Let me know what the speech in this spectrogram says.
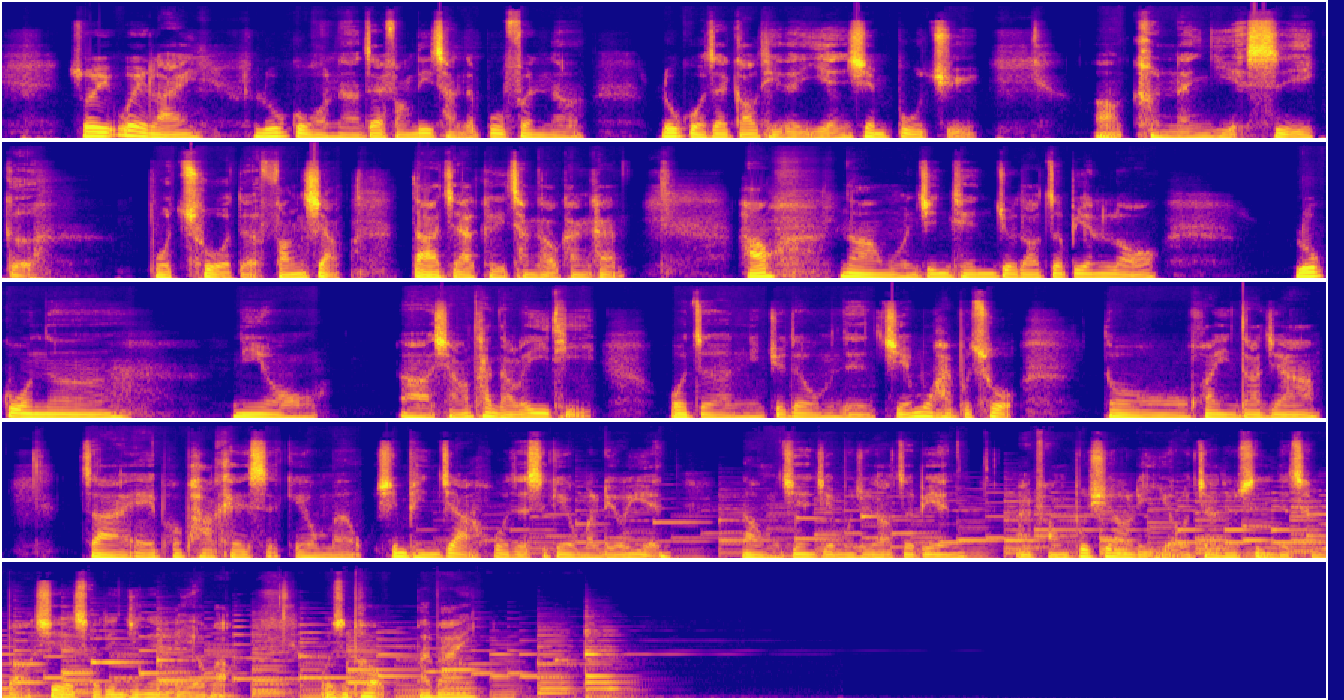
所以未来如果呢，在房地产的部分呢，如果在高铁的沿线布局啊，可能也是一个不错的方向，大家可以参考看看。好，那我们今天就到这边喽。如果呢，你有啊想要探讨的议题，或者你觉得我们的节目还不错。都欢迎大家在 Apple Podcast 给我们五星评价，或者是给我们留言。那我们今天节目就到这边。买房不需要理由，家就是你的城堡。谢谢收听今天的理由吧，我是 Paul，拜拜。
